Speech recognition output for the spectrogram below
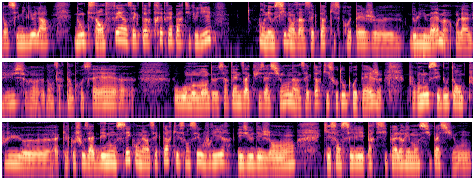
dans ces milieux-là. Donc ça en fait un secteur très très particulier. On est aussi dans un secteur qui se protège euh, de lui-même. On l'a vu sur, euh, dans certains procès. Ou au moment de certaines accusations, on a un secteur qui s'auto-protège. Pour nous, c'est d'autant plus euh, quelque chose à dénoncer qu'on est un secteur qui est censé ouvrir les yeux des gens, qui est censé participer à leur émancipation,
